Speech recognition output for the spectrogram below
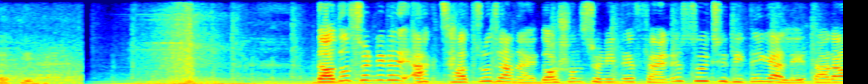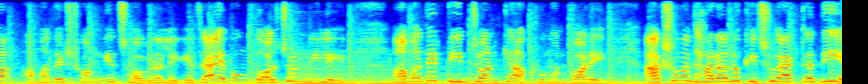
আর কি। দ্বাদশ শ্রেণির এক ছাত্র জানায় দশম শ্রেণীতে ফ্যানের সুইচ দিতে গেলে তারা আমাদের সঙ্গে ঝগড়া লেগে যায় এবং দশজন মিলে আমাদের তিনজনকে আক্রমণ করে। একসময় ধারালো কিছু একটা দিয়ে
